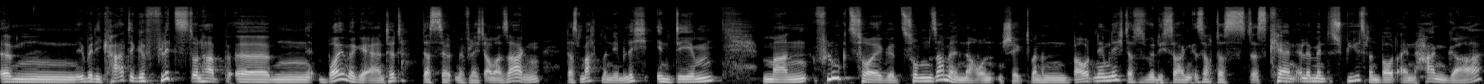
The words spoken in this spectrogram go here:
ähm, über die Karte geflitzt und habe ähm, Bäume geerntet. Das sollten wir vielleicht auch mal sagen. Das macht man nämlich, indem man Flugzeuge zum Sammeln nach unten schickt. Man baut nämlich, das würde ich sagen, ist auch das, das Kernelement des Spiels, man baut einen Hangar,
